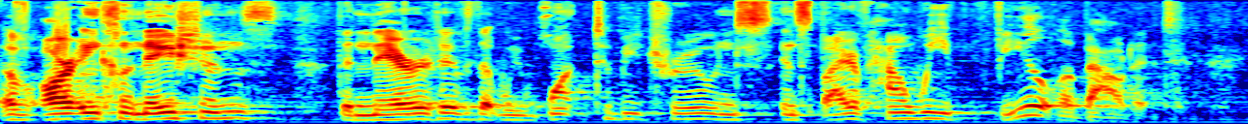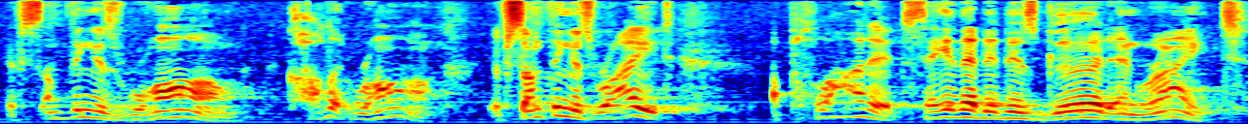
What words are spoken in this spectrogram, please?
of our inclinations, the narratives that we want to be true, in, in spite of how we feel about it. If something is wrong, call it wrong. If something is right, applaud it. Say that it is good and right.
